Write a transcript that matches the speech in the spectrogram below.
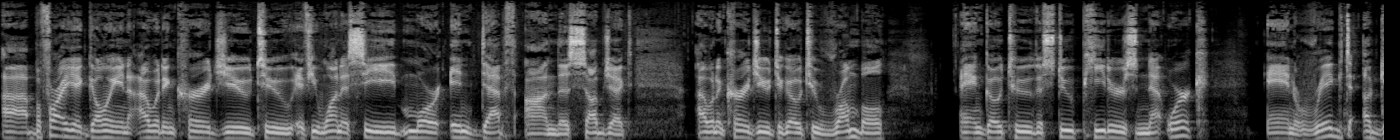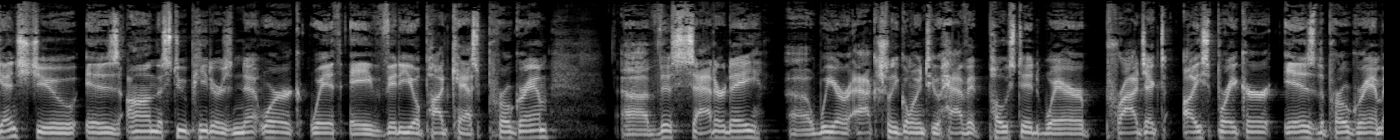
Uh, before I get going, I would encourage you to, if you want to see more in depth on this subject, I would encourage you to go to Rumble and go to the Stew Peters Network and Rigged Against You is on the Stew Peters Network with a video podcast program. Uh, this Saturday, uh, we are actually going to have it posted where Project Icebreaker is the program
